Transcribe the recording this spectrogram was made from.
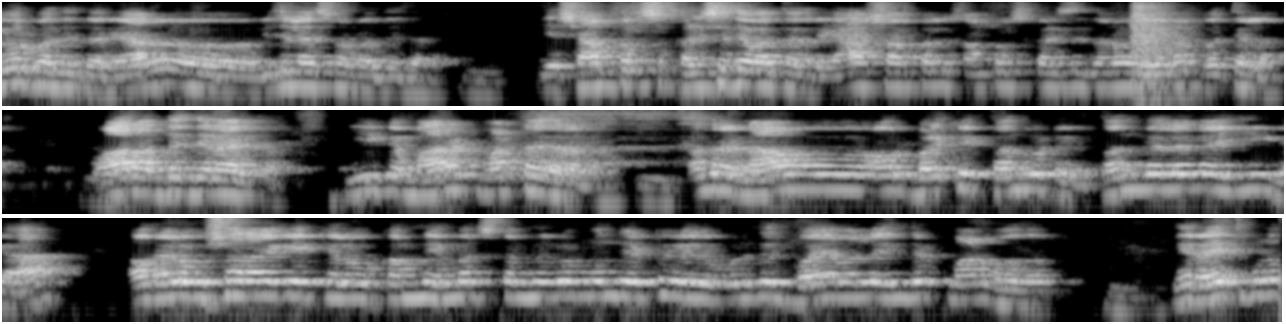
ಇವ್ರು ಬಂದಿದ್ದಾರೆ. ಯಾರು ವಿಜಿಲೆನ್ಸ್ ಅವ್ರು ಬಂದಿದ್ದಾರೆ. ಈ ಶಾಂಪಲ್ಸ್ ಕಳಿಸಿದೇವ ಅಂತಂದ್ರೆ ಯಾವ ಶಾಂಪಲ್ ಶಾಂಪಲ್ಸ್ ಕಳಿಸಿದಾರೋ ಏನೋ ಗೊತ್ತಿಲ್ಲ. ವಾರ ಹದಿನೈದು ದಿನ ಆಯ್ತು. ಈಗ ಮಾರಾಟ ಮಾಡ್ತಾ ಇದಾರಲ್ಲ. ಅಂದ್ರೆ ನಾವು ಅವ್ರ ಬಳಕೆಗೆ ತಂದ್ಬಿಟ್ಟಿವಿ. ತಂದ್ಮೇಲೆನೆ ಈಗ ಅವರೆಲ್ಲ ಹುಷಾರಾಗಿ ಕೆಲವು ಕಂಪ್ನಿ ಎಂ ಎನ್ಸ್ ಕಂಪ್ನಿಗಳು ಮುಂದಿಟ್ಟು ಉಳಿದಿದ್ದ ಭಯವೆಲ್ಲ ಹಿಂದಿಟ್ಟು ಮಾಡ್ಬೋದು. ಈ ರೈತಗಳು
